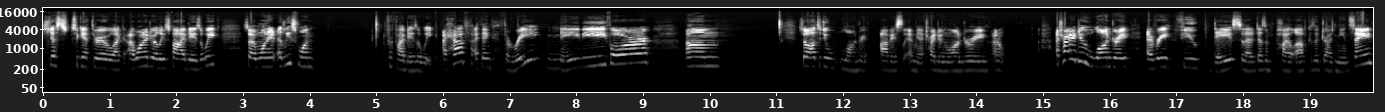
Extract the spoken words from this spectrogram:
just to get through. Like I want to do at least five days a week, so I wanted at least one for five days a week. I have, I think, three, maybe four. Um, so I'll have to do laundry, obviously. I mean, I tried doing laundry. I don't I try to do laundry every few days so that it doesn't pile up because it drives me insane.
